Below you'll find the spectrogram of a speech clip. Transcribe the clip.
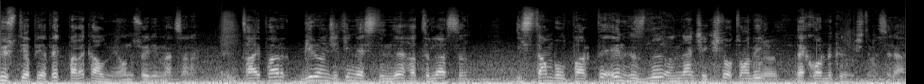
Üst yapıya pek para kalmıyor onu söyleyeyim ben sana. Type R bir önceki neslinde hatırlarsın İstanbul Park'ta en hızlı önden çekişli otomobil Evet. rekorunu kırmıştı mesela.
